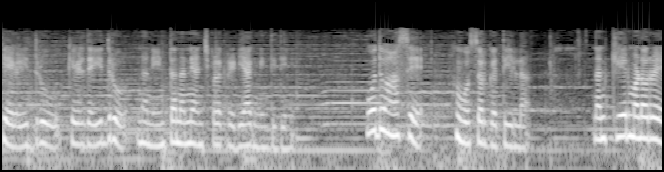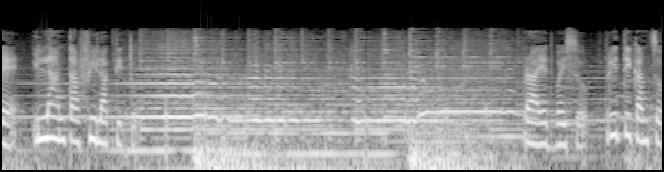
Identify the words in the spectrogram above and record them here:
ಕೇಳಿದ್ರು, ಕೇಳದೆ ಇದ್ರು ನಾನು ಇಂಟನನ್ನೇ ಹಂಚ್ಕೊಳ್ಳೋಕೆ ರೆಡಿಯಾಗಿ ನಿಂತಿದ್ದೀನಿ. ಓದೋ ಆಸೆ ಓಸೋರ್ ಗತಿ ಇಲ್ಲ. ನಾನು ಕೇರ್ ಮಾಡೋರೇ ಇಲ್ಲ ಅಂತ ಫೀಲ್ ಆಗ್ತಿತ್ತು. ಪ್ರಾಯದ ವಯಸ್ಸು ಪ್ರೀತಿ ಕನಸು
